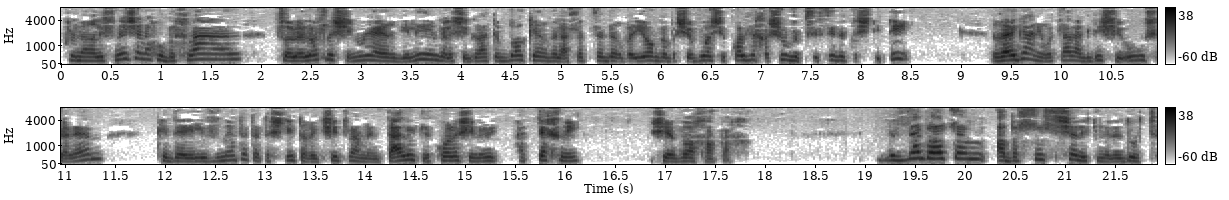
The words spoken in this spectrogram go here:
כלומר, לפני שאנחנו בכלל צוללות לשינוי ההרגלים ולשגרת הבוקר ולעשות סדר ביום ובשבוע, שכל זה חשוב ובסיסי ותשתיתי, רגע, אני רוצה להקדיש שיעור שלם כדי לבנות את התשתית הרגשית והמנטלית לכל השינוי הטכני שיבוא אחר כך. וזה בעצם הבסיס של התמודדות.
